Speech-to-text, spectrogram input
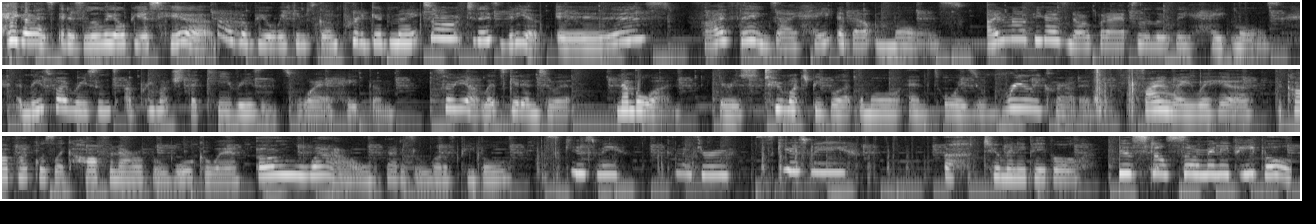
Hey guys, it is Lily Lilyopius here. I hope your weekend is going pretty good, mate. So today's video is five things I hate about malls. I don't know if you guys know, but I absolutely hate malls. And these five reasons are pretty much the key reasons why I hate them. So yeah, let's get into it. Number one, there is too much people at the mall and it's always really crowded. Finally, we're here. The car park was like half an hour of a walk away. Oh wow, that is a lot of people. Excuse me, coming through. Excuse me. Ugh, too many people. There's still so many people.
